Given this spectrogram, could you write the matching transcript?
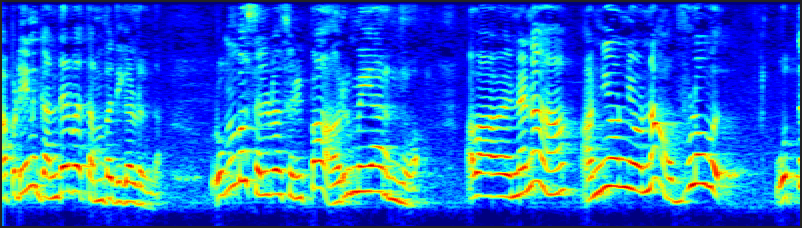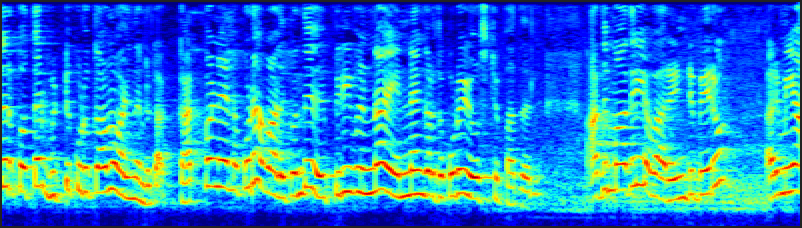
அப்படின்னு கந்தர்வ தம்பதிகள் இருந்தான். ரொம்ப செல்வ செழிப்பாக அருமையாக இருந்தவா. அவ என்னன்னா அந்யோன்யோன்னா அவ்வளவு ஒருத்தருக்கு ஒருத்தர் விட்டு கொடுக்காம வாழ்ந்துருக்கா கற்பனையில கூட அவளுக்கு வந்து பிரிவுன்னா என்னங்கிறத கூட யோசிச்சு பார்த்ததில்ல. அது மாதிரி அவ ரெண்டு பேரும் அருமையா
